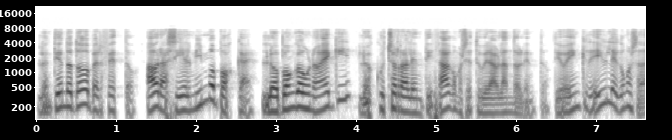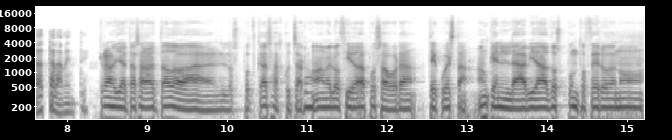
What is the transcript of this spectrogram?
Lo entiendo todo perfecto. Ahora, si el mismo podcast lo pongo a 1x, lo escucho ralentizado como si estuviera hablando lento. Tío, es increíble cómo se adapta la mente. Claro, ya te has adaptado a los podcasts, a escucharlo a una velocidad, pues ahora te cuesta. Aunque en la vida 2.0 no,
